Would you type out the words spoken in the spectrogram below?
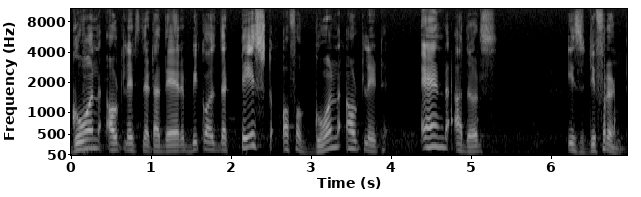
Goan outlets that are there because the taste of a Goan outlet and others is different.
